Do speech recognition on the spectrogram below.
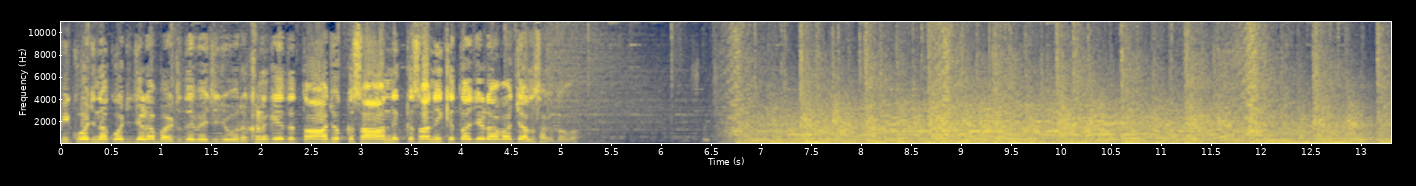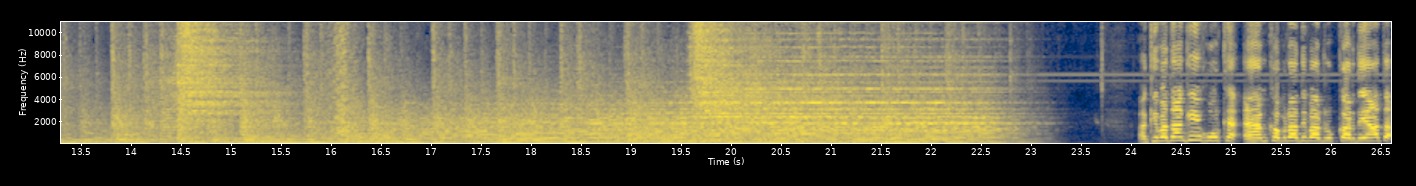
ਵੀ ਕੁਝ ਨਾ ਕੁਝ ਜਿਹੜਾ ਬਜਟ ਦੇ ਵਿੱਚ ਜੋ ਰੱਖਣਗੇ ਤੇ ਤਾਂ ਜੋ ਕਿਸਾਨ ਕਿਸਾਨੀ ਕਿੱਤਾ ਜਿਹੜਾ ਵਾ ਚੱਲ ਸਕਦਾ ਵਾ। ਅੱਗੇ ਵਧਾਂਗੇ, ਹੋਰ ਅਹਿਮ ਖਬਰਾਂ ਦੇ ਵੱਲ ਰੁਕ ਕਰਦੇ ਹਾਂ ਤਾਂ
